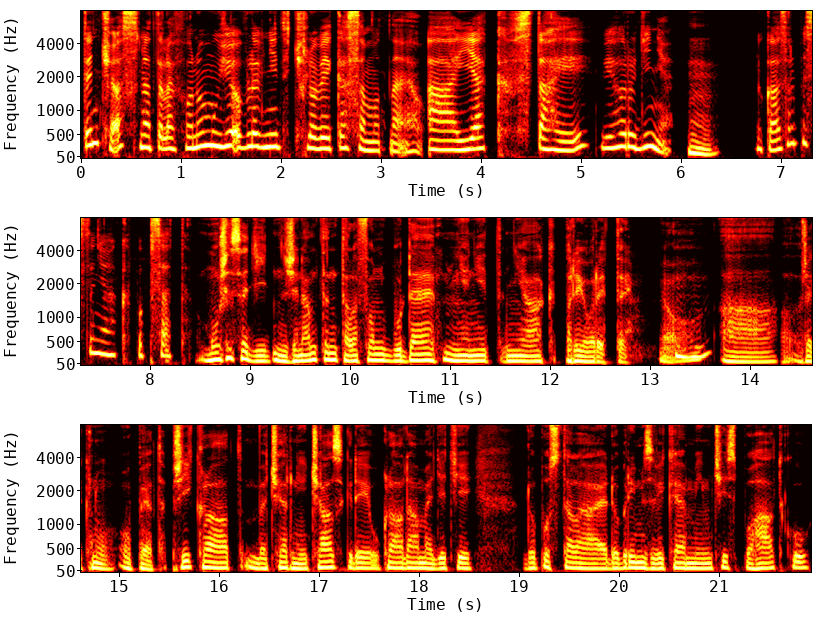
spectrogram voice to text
ten čas na telefonu může ovlivnit člověka samotného a jak vztahy v jeho rodině? Hmm. Dokázal bys to nějak popsat? Může se dít, že nám ten telefon bude měnit nějak priority. Jo. Mm-hmm. A řeknu opět příklad, večerní čas, kdy ukládáme děti do postele a je dobrým zvykem jim číst pohádku,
